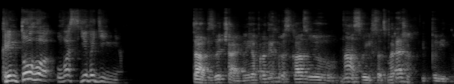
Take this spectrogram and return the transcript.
Крім того, у вас є видіння. Так, звичайно, я про них розказую на своїх соцмережах відповідно.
